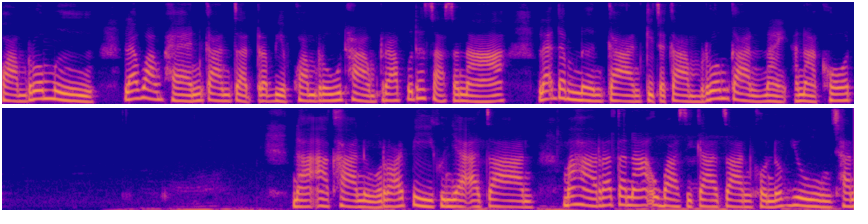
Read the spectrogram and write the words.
ความร่วมมือ และวางแผนการจัดระเบียบความรู้ทางพระพุทธศาสนา และดำเนินการกิจกรรมร่วมกันในอนาคตณอาคาร 100 ปี คุณยายอาจารย์ มหารัตนอุบาสิกาจารย์ขนนกยูงชั้น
